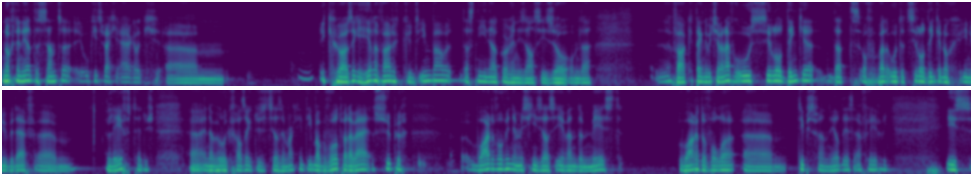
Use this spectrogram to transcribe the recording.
Nog een heel interessante, ook iets wat je eigenlijk, um, ik wou zeggen, heel eenvoudig kunt inbouwen. Dat is niet in elke organisatie zo, omdat eh, vaak het hangt een beetje vanaf hoe silo denken dat, of wat, hoe het silo denken nog in uw bedrijf um, leeft. Hè, dus, uh, en dan wil ik vooral zeggen, dus het sales en marketing team. Maar bijvoorbeeld wat wij super eh, waardevol vinden, en misschien zelfs een van de meest waardevolle uh, tips van heel deze aflevering, is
